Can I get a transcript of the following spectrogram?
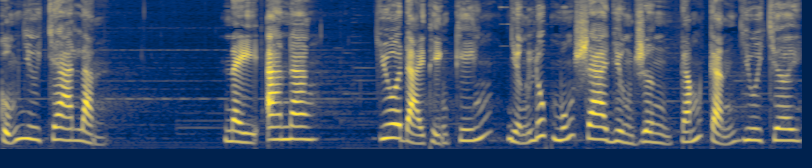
cũng như cha lành. Này A Nan, vua Đại Thiện Kiến những lúc muốn ra rừng rừng ngắm cảnh vui chơi,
